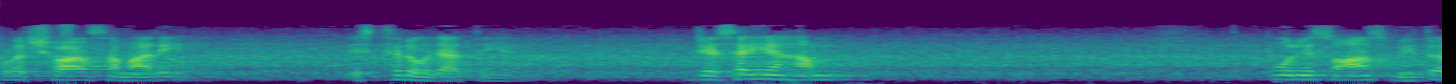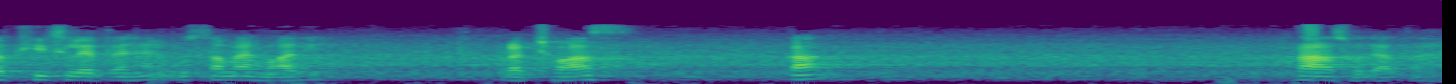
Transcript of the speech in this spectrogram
प्रश्वास हमारी स्थिर हो जाती है। जैसे ही हम पूरी सांस भीतर खींच लेते हैं, उस समय हमारी प्रश्वास का ह्रास हो जाता है,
